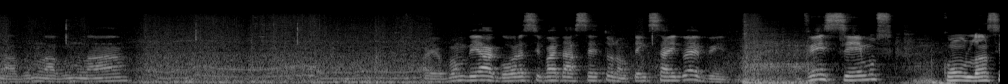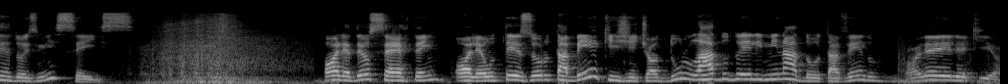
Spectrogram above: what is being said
Vamos lá, vamos lá, vamos lá. Aí, vamos ver agora se vai dar certo ou não. Tem que sair do evento. Vencemos com o Lancer 2006. Olha, deu certo, hein? Olha, o tesouro tá bem aqui, gente, ó. Do lado do eliminador, tá vendo? Olha ele aqui, ó.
